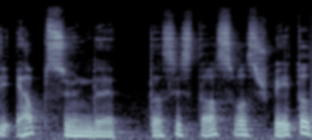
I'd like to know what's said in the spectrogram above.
Die Erbsünde, das ist das, was später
